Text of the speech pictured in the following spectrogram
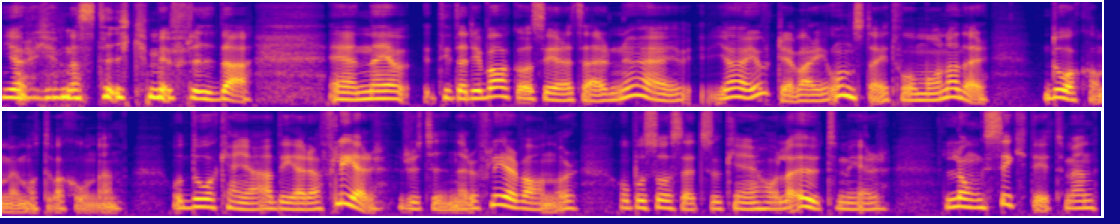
göra gymnastik med Frida. Eh, när jag tittar tillbaka och ser att så här, nu har jag, jag har gjort det varje onsdag i två månader, då kommer motivationen. Och då kan jag addera fler rutiner och fler vanor. Och på så sätt så kan jag hålla ut mer långsiktigt. Men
